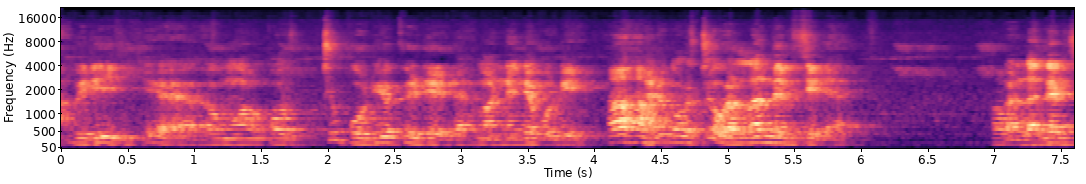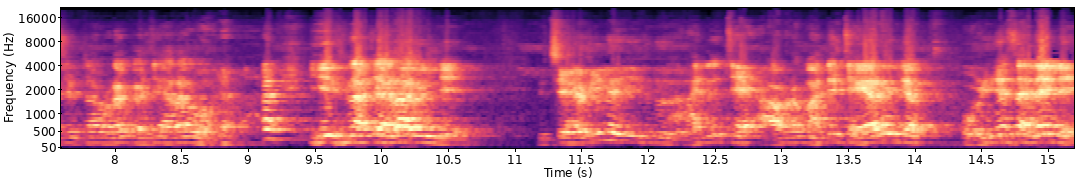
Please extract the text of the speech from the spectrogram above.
അവർ കുറച്ച് പൊടിയൊക്കെ ഇടുക മണ്ണിന്റെ പൊടി. അതിന് കുറച്ച് വെള്ളം ധരിച്ചില്ല. വെള്ളം ധരിച്ചിട്ട് അവിടെ ചേറാവൂല ഇരുന്നാ ചേറാവില്ലേ അതിന് അവിടെ മറ്റേ ചേറില്ല ഒഴിഞ്ഞ സ്ഥലല്ലേ.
